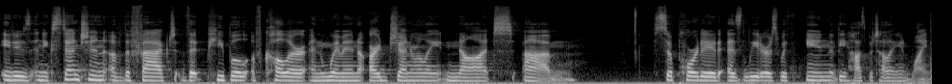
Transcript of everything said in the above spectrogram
it is an extension of the fact that people of color and women are generally not um, supported as leaders within the hospitality and wine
